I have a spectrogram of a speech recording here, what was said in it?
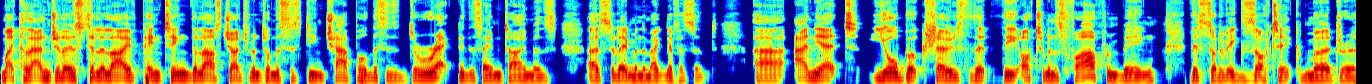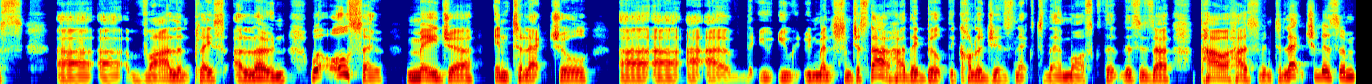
Michelangelo is still alive, painting The Last Judgment on the Sistine Chapel. This is directly the same time as uh, Suleiman the Magnificent. Uh, and yet, your book shows that the Ottomans, far from being this sort of exotic, murderous, uh, uh, violent place alone, were also major intellectual uh, uh, uh, uh you, you, mentioned just now how they built the colleges next to their mosques. That this is a powerhouse of intellectualism,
